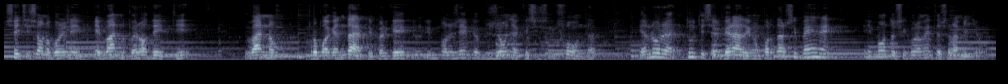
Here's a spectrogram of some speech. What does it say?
se ci sono buoni esempi e vanno però detti, vanno propagandati perché il buon esempio bisogna che si diffonda e allora tutti cercheranno di comportarsi bene e il mondo sicuramente sarà migliore.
